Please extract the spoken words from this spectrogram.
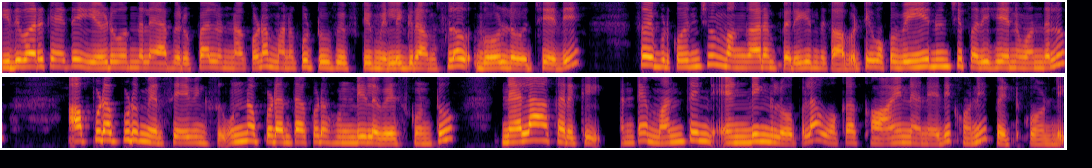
ఇదివరకైతే రూ. 750 ఉన్నా కూడా మనకు 250 మిల్లీగ్రామ్స్‌లో గోల్డ్ వచ్చేది. సో, ఇప్పుడు కొంచెం బంగారం పెరిగింది కాబట్టి ఒక 1000-1500 అప్పుడప్పుడు మీరు సేవింగ్స్ ఉన్నప్పుడంతా కూడా హుండీలో వేసుకుంటూ నెలాఖరికి అంటే మంత్ ఎండింగ్ లోపల ఒక కాయిన్ అనేది కొని పెట్టుకోండి.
